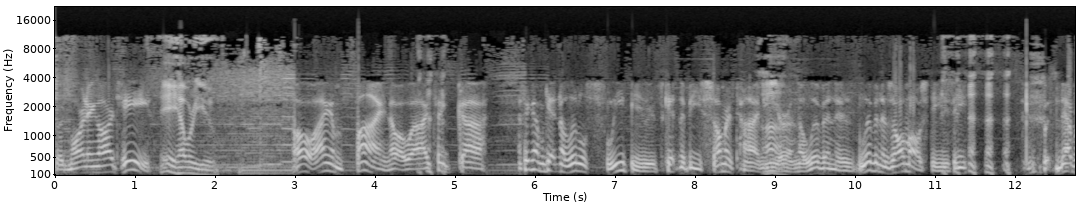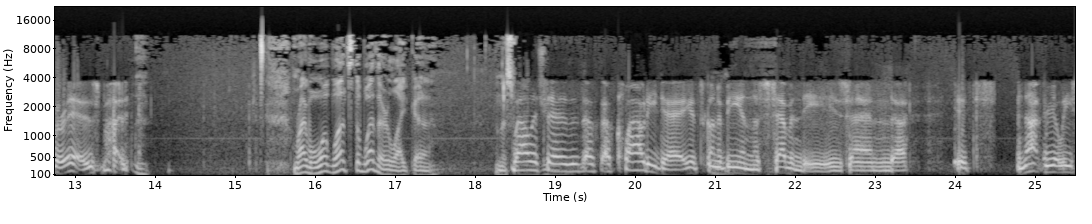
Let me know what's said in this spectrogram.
Good morning, RT. Hey, how are you? Oh, I am fine. Oh, I think uh, I think I'm getting a little sleepy. It's getting to be summertime Oh. here, and the living is living is almost easy, but never is. But Right. Well, what, what's the weather like? Uh, in this well, it's a, a, a cloudy day. It's going to be in the 70s, and uh, it's not really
